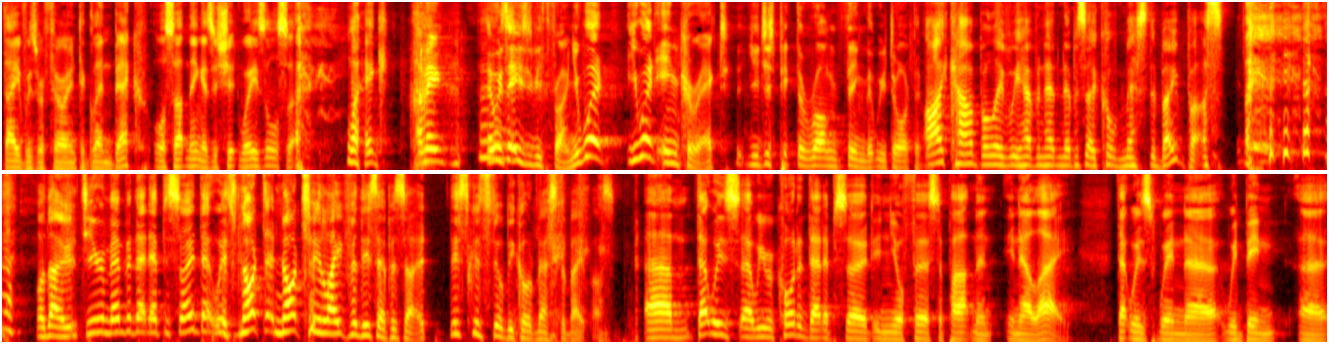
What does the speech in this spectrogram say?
Dave was referring to Glenn Beck or something as a shitweasel. So, like, I mean, it was easy to be thrown. You weren't you weren't incorrect. You just picked the wrong thing that we talked about. I can't believe we haven't had an episode called Masturbate Bus. Although Do you remember that episode? That was it's not not too late for this episode. This could still be called Masturbate Bus. um, that was uh, we recorded that episode in your first apartment in LA. That was when uh, we'd been uh,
